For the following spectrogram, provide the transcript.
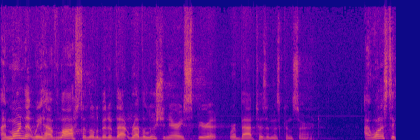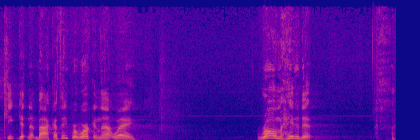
I mourn that we have lost a little bit of that revolutionary spirit where baptism is concerned. I want us to keep getting it back. I think we're working that way. Rome hated it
